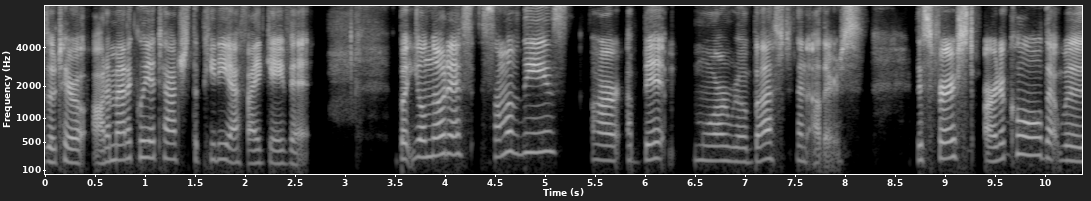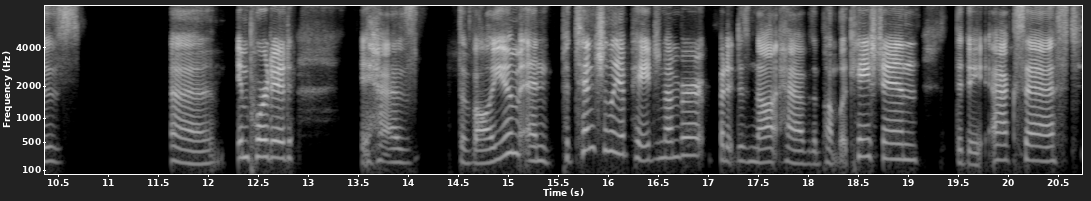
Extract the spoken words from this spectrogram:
Zotero automatically attached the PDF I gave it. But you'll notice some of these are a bit more robust than others. This first article that was uh, imported, it has the volume and potentially a page number, but it does not have the publication, the date accessed,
